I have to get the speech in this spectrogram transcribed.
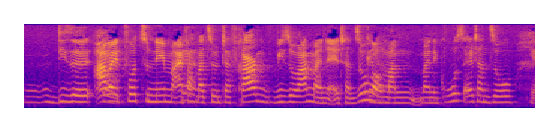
diese Arbeit ja. vorzunehmen, einfach ja. mal zu hinterfragen, wieso waren meine Eltern so, genau. warum waren meine Großeltern so, ja.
